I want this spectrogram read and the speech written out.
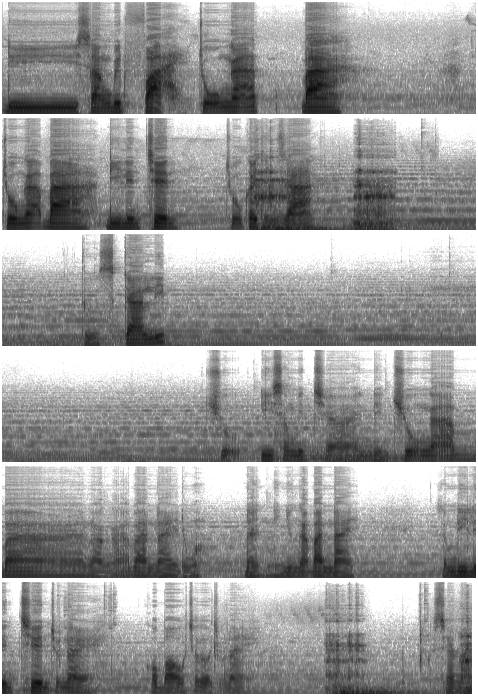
Đi sang bên phải Chỗ ngã 3 Chỗ ngã 3 Đi lên trên, Chỗ cây thánh giá. Từ scarlet chỗ đi sang bên trái đến chỗ ngã ba là ngã ba này, đúng không? Đây, hình như ngã ba này. Em đi lên trên chỗ này, có báu chắc ở chỗ này. Xem lại.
